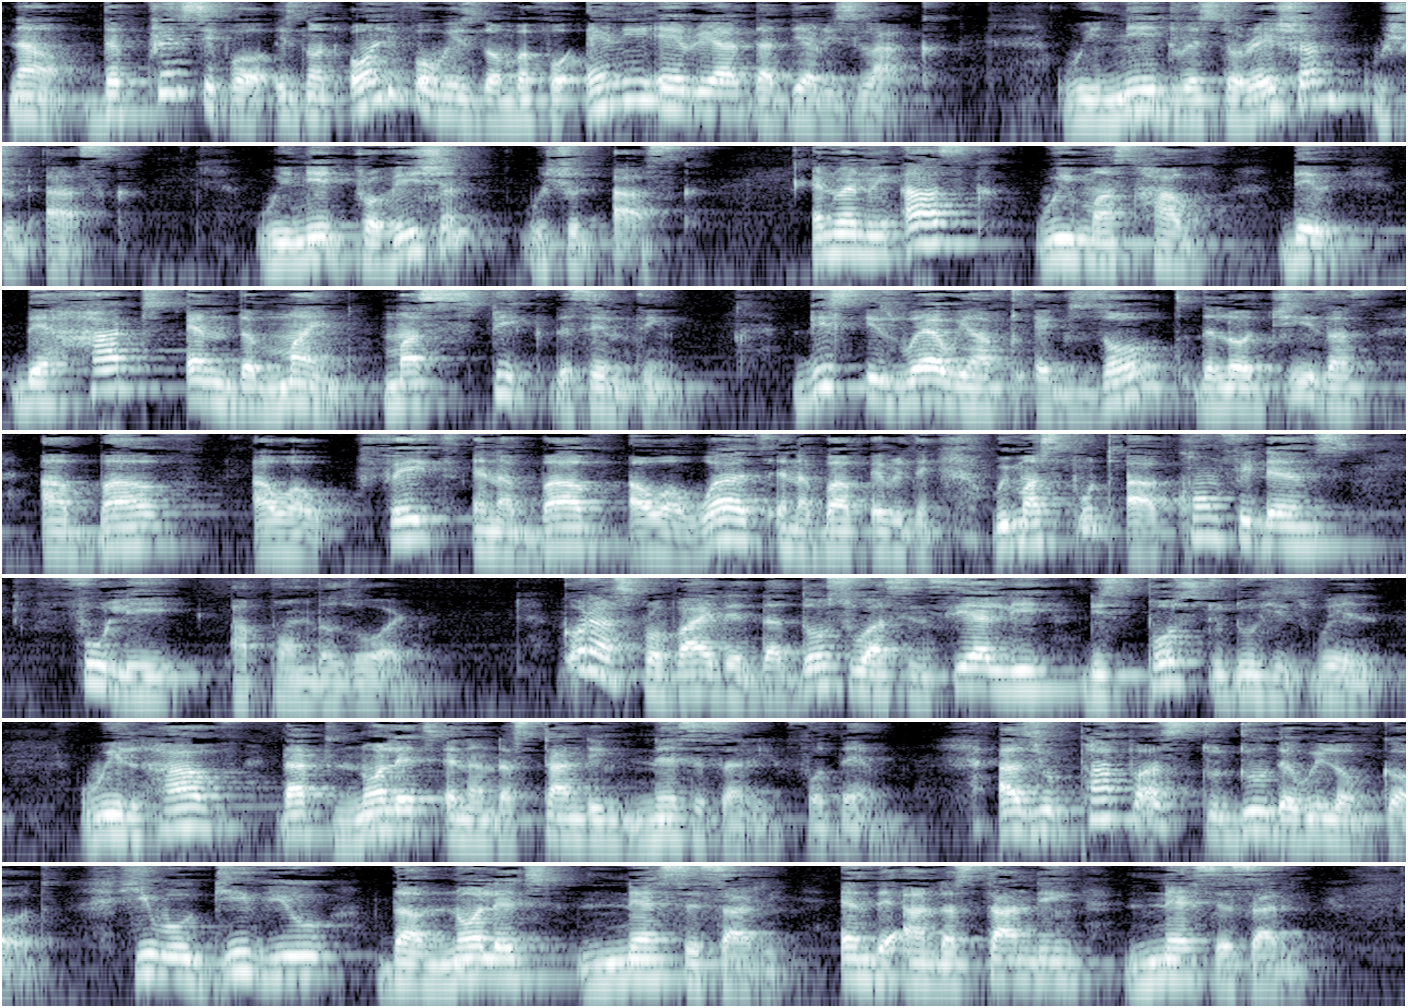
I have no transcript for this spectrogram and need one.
Now, the principle is not only for wisdom, but for any area that there is lack. We need restoration, we should ask. We need provision, we should ask. And when we ask, we must have the, the heart and the mind must speak the same thing. This is where we have to exalt the Lord Jesus above our faith and above our words and above everything. We must put our confidence fully upon the Lord. God has provided that those who are sincerely disposed to do His will will have that knowledge and understanding necessary for them. As you purpose to do the will of God, He will give you the knowledge necessary and the understanding necessary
